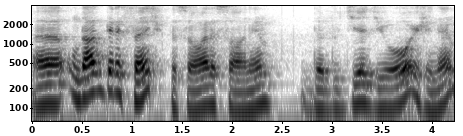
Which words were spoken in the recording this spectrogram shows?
Uh, um dado interessante, pessoal, olha só, né? Do, do, dia de hoje, né,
